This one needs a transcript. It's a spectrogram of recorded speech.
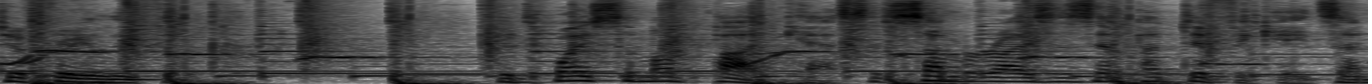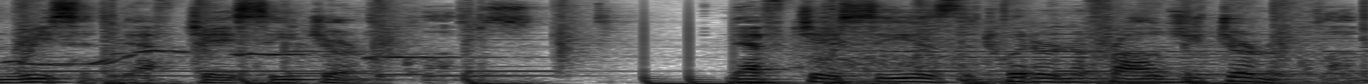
to Freely Think, the twice a month podcast that summarizes and pontificates on recent NephJC journal clubs. NephJC is the Twitter Nephrology Journal Club,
